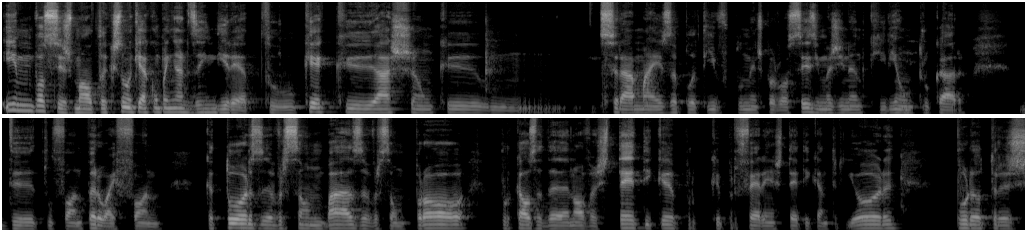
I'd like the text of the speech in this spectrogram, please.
E vocês, malta, que estão aqui a acompanhar-nos em direto, o que é que acham que hum, será mais apelativo, pelo menos para vocês, imaginando que iriam trocar de telefone para o iPhone 14, a versão base, a versão Pro, por causa da nova estética, porque preferem a estética anterior, por outras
